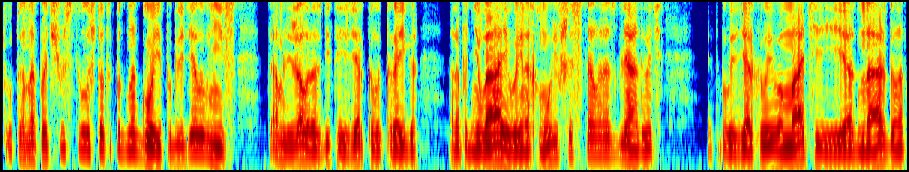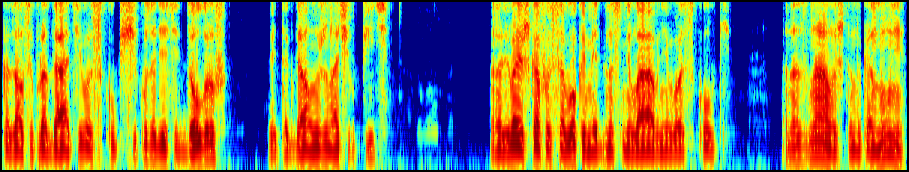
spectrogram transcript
Тут она почувствовала что-то под ногой и поглядела вниз. Там лежало разбитое зеркало Крейга. Она подняла его и, нахмурившись, стала разглядывать. Это было зеркало его матери, и однажды он отказался продать его скупщику за десять долларов, ведь тогда он уже начал пить. Она взяла из шкафа совок и медленно смела в него осколки. Она знала, что накануне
